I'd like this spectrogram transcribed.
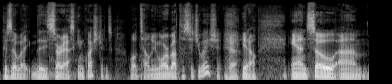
Because they, they start asking questions. Well, tell me more about the situation. Yeah. you know, and so um,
